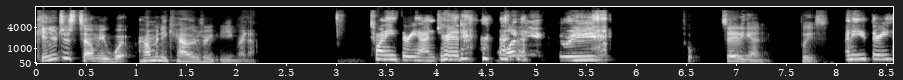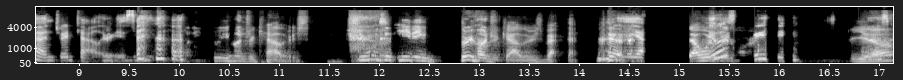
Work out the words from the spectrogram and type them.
Can you just tell me what how many calories are you eating right now? 2300. 23 Say it again, please. 2300 calories. 2300 calories. She wasn't eating 300 calories back then. yeah. that would it was crazy. You know?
